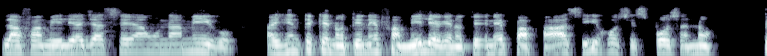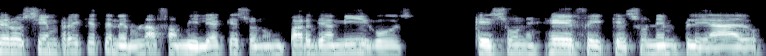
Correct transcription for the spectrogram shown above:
La familia ya sea un amigo. Hay gente que no tiene familia, que no tiene papás, hijos, esposa, no. Pero siempre hay que tener una familia que son un par de amigos, que es un jefe, que es un empleado,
